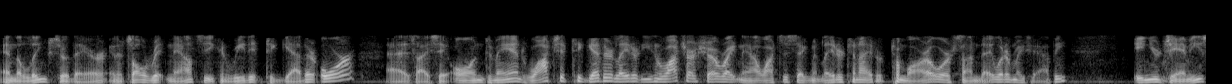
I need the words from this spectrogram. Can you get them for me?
and the links are there, and it's all written out so you can read it together, or, as I say, on demand, watch it together later. You can watch our show right now, watch the segment later tonight or tomorrow or Sunday, whatever makes you happy, in your jammies.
